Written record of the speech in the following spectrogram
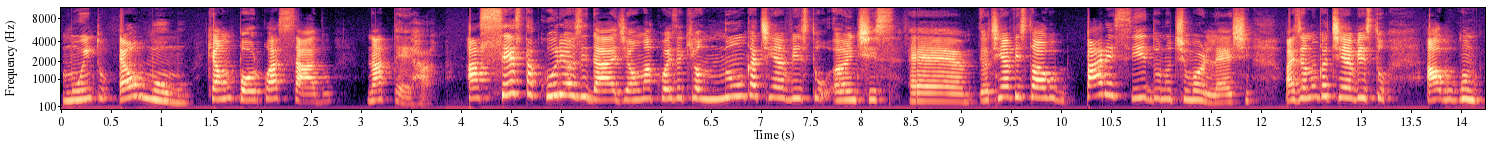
muito, é o mumo, que é um porco assado na terra. A sexta curiosidade é uma coisa que eu nunca tinha visto antes. É, eu tinha visto algo parecido no Timor-Leste, mas eu nunca tinha visto algo com,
